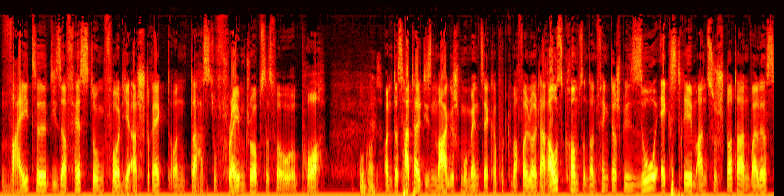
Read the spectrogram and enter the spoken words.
Weite dieser Festung vor dir erstreckt und da hast du Frame Drops, das war, oh, boah. Oh Gott. Und das hat halt diesen magischen Moment sehr kaputt gemacht, weil du halt da rauskommst und dann fängt das Spiel so extrem an zu stottern, weil es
